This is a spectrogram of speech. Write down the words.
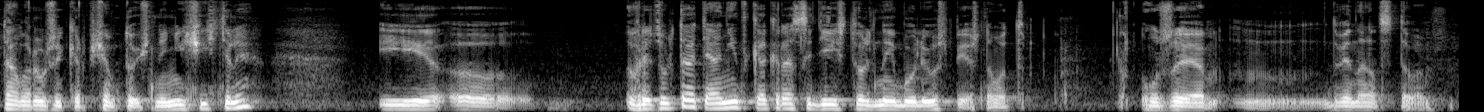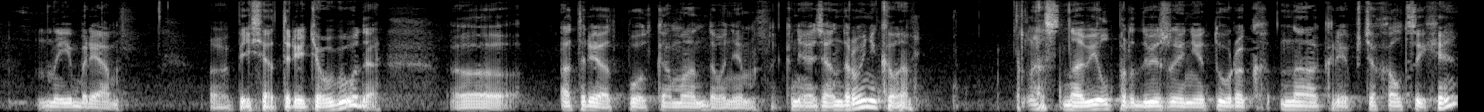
Там оружие кирпичом точно не чистили. И э, в результате они как раз и действовали наиболее успешно. Вот уже 12 ноября 1953 э, года э, отряд под командованием князя Андроникова остановил продвижение турок на крепость Ахалцихе,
